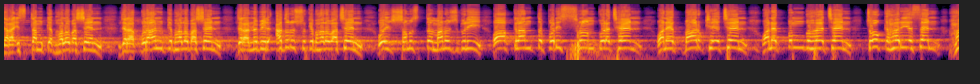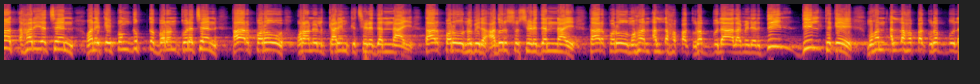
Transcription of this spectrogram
যারা ইসলামকে ভালোবাসেন, যারা কোরআনকে ভালোবাসেন, যারা নবীর আদর্শকে ভালোবাসেন, ওই সমস্ত মানুষগুলি অক্লান্ত পরিশ্রম করেছেন, অনেক মার খেয়েছেন, অনেক পঙ্গু হয়েছেন, চোখ হারিয়েছেন, হাত হারিয়েছেন অনেকে পঙ্গুপ্ত বরণ করেছেন, তারপরও কোরআনুল কারিমকে ছেড়ে দেন নাই, তারপরও নবীর আদর্শ ছেড়ে দেন নাই, তারপরও মহান আল্লাহ পাক রব্বুল আলমিনের দিন, দিল থেকে মহান আল্লাহ পাক রব্বুল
